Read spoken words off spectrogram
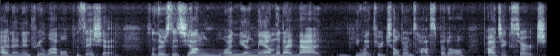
in an entry level position. So there's this young one young man that I met. He went through Children's Hospital Project Search,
